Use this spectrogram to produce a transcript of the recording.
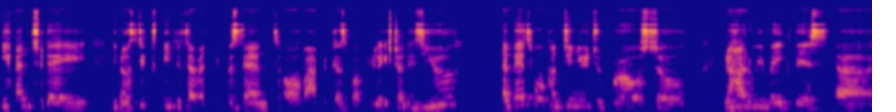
even today, you know, 60 to 70 percent of Africa's population is youth, and this will continue to grow. So, you know, how do we make this, uh,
